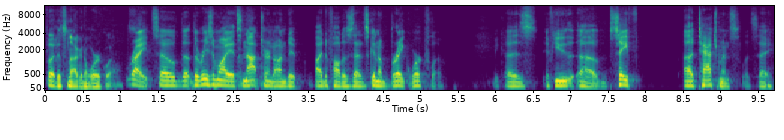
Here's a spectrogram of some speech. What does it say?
but it's not going to work well. Right. So the the reason why it's not turned on to, by default is that it's going to break workflow, because if you uh, safe attachments, let's say,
